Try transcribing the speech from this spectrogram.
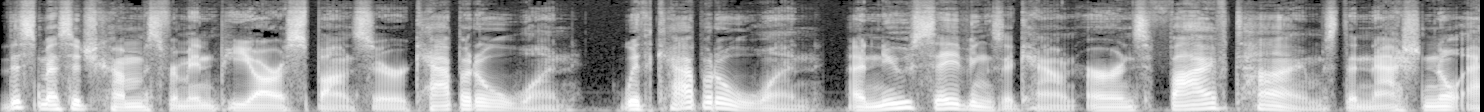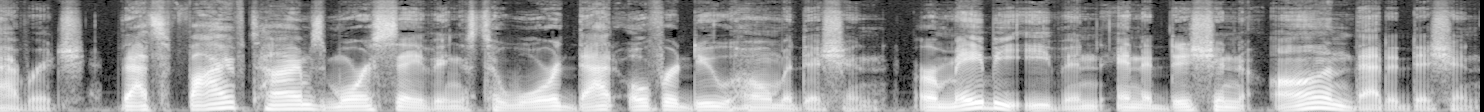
This message comes from NPR sponsor Capital One. With Capital One, a new savings account earns five times the national average. That's five times more savings toward that overdue home edition, or maybe even an addition on that addition.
